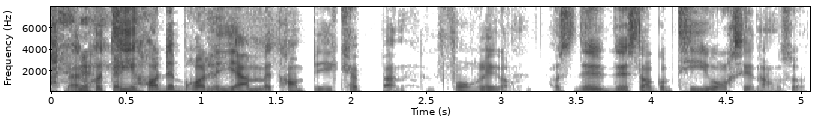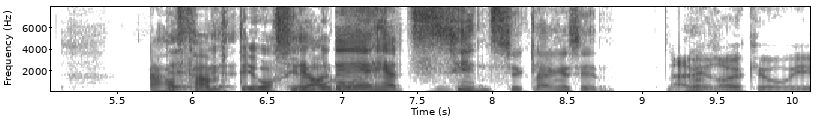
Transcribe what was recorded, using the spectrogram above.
kampen. Men når hadde Brann en hjemmekamp i cupen forrige gang? Altså, det, det er snakk om ti år siden. Altså. Ja, 50 år siden. Ja, det er helt sinnssykt lenge siden. Nei, vi røk jo i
